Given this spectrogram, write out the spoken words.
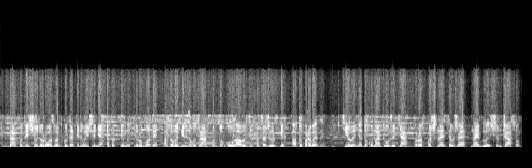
– заходи щодо розвитку та підвищення ефективності роботи автомобільного транспорту у галузі пасажирських автоперевезень. Втілення документу у життя розпочнеться вже найближчим часом.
